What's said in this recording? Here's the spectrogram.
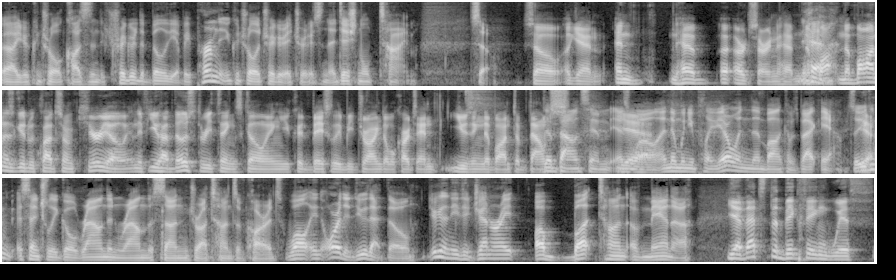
uh, your control causes them to trigger the ability of a permanent you control to trigger, it triggers an additional time. So, So again, and Neheb, uh, or sorry, Neheb, Naban, Naban is good with Cloudstone Curio, and if you have those three things going, you could basically be drawing double cards and using Naban to bounce. to bounce him as Yeah. well. And then when you play the other one, Bond comes back. Yeah. So you Yeah. can essentially go round and round the sun, draw tons of cards. Well, in order to do that, though, you're going to need to generate a butt ton of mana. Yeah, that's the big thing with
